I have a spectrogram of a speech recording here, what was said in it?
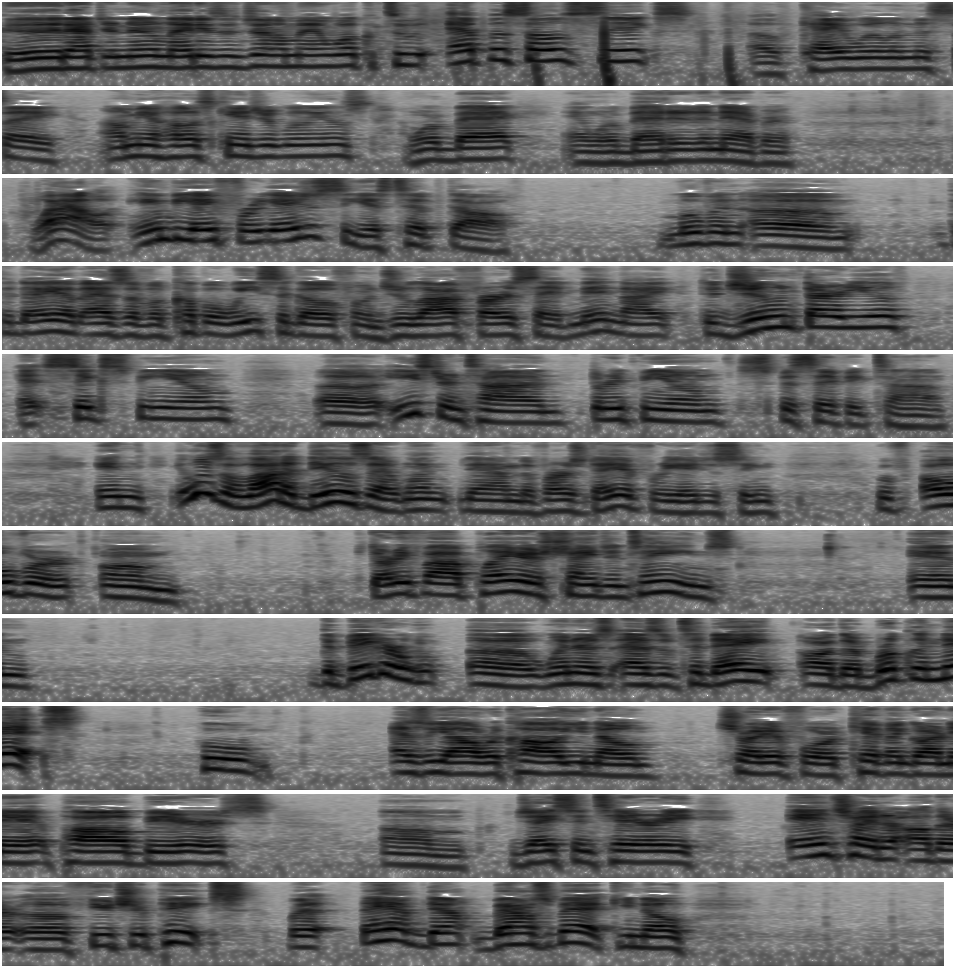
Good afternoon, ladies and gentlemen. Welcome to episode six of K Willing to Say. I'm your host, Kendrick Williams, and we're back, and we're better than ever. Wow, NBA free agency is tipped off. Moving um the day of as of a couple weeks ago from July 1st at midnight to June 30th at 6 p.m. Uh, Eastern time, 3 p.m. Pacific time. And it was a lot of deals that went down the first day of free agency with over um 35 players changing teams. And the bigger uh, winners as of today are the Brooklyn Nets, who, as we all recall, you know, traded for Kevin Garnett, Paul Pierce, um, Jason Terry, and traded other uh, future picks. But they have down, bounced back, you know,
